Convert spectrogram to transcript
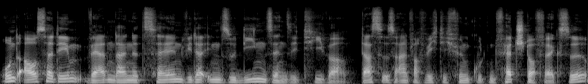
Und außerdem werden deine Zellen wieder insulinsensitiver. Das ist einfach wichtig für einen guten Fettstoffwechsel.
